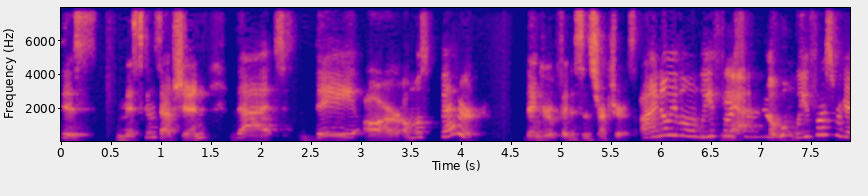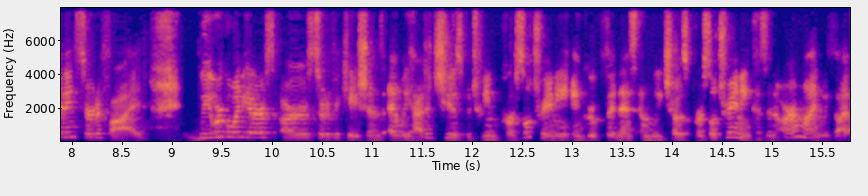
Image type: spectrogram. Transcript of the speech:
this misconception that they are almost better than group fitness instructors. I know even when we first Yeah. out, when we first were getting certified, we were going to get our, our certifications and we had to choose between personal training and group fitness. And we chose personal training because in our mind we thought,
